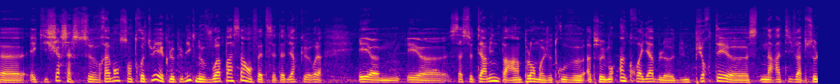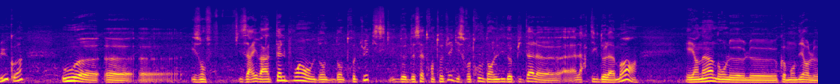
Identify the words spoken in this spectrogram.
Euh, et qui cherchent à se vraiment s'entretuer et que le public ne voit pas ça en fait. C'est-à-dire que voilà. Et, euh, euh, ça se termine par un plan moi je trouve absolument incroyable d'une pureté narrative absolue quoi. Où ils ont ils arrivent à un tel point d'entretuer de, de s'être entretués qu'ils se retrouvent dans le lit d'hôpital à l'article de la mort et il y en a un dont le, le- comment dire le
